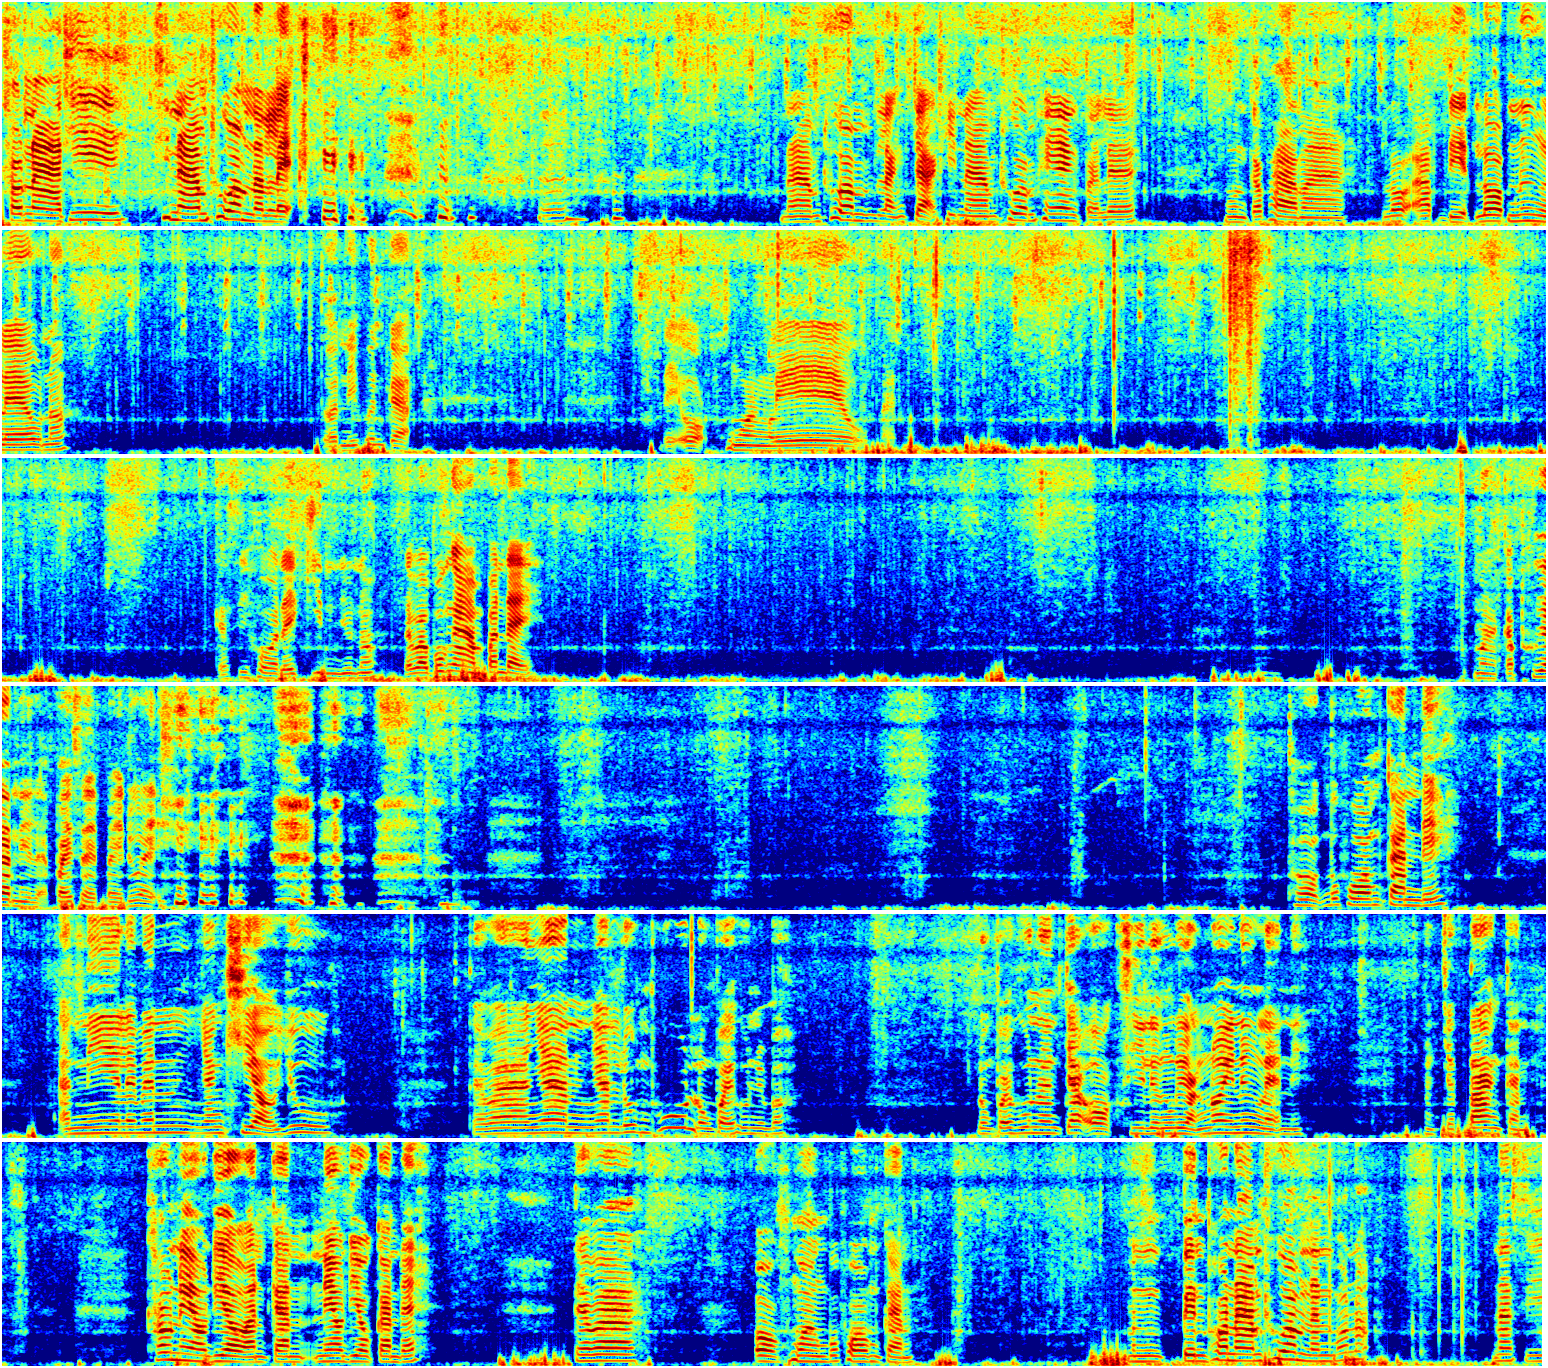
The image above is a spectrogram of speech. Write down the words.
ข้าวนาที่ที่น้ำท่วมนั่นแหละน้ำท่วมหลังจากที่น้ำท่วมแห้งไปเลยมูลก็พามารออัปเดตรอบนึงแล้วเนาะตอนนี้เพื่อนกะ ได้ออก ห่วงแล้วบัดนี้กะสิพอได้กินอยู่เนาะแต่ว่าบ่งามปันใดมากับเพื่อนนี่แหละ ไปใส่ไปด้วย ถอกบ่พร้อมกันเด้ อันนี้อะไรมันยังเขียวอยู่ แต่ว่าย่านย่านลุ่มพูดลงไปพูนนี่บ่ลงไปพูนมันจะออกสีเหลืองๆน้อยนึงแหละนี่ มันจะตั้งกัน เข้าแนวเดียวอันกัน แนวเดียวกันเด้ แต่ว่าออกห่วงบ่พร้อมกัน มันเป็นเพราะน้ำท่วมนั่นบ่เนาะน่าสิ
